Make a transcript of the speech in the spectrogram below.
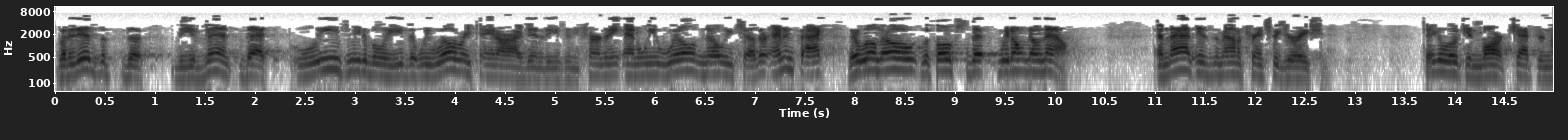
But it is the, the, the event that leads me to believe that we will retain our identities in eternity and we will know each other. And in fact, that we'll know the folks that we don't know now. And that is the Mount of Transfiguration. Take a look in Mark chapter 9,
